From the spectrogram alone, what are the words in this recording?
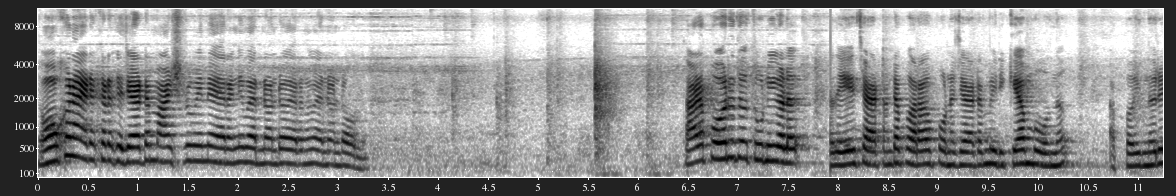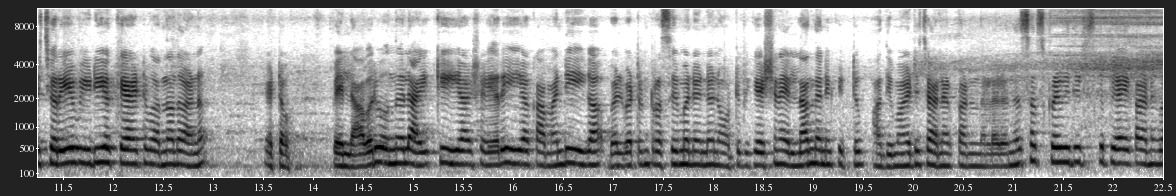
നോക്കണം ഇടയ്ക്കിടയ്ക്ക്. ചേട്ടൻ വാഷ്റൂമിൽ നിന്ന് ഇറങ്ങി വരണുണ്ടോ ഇറങ്ങി വരണുണ്ടോ എന്ന്. താഴെ പോരുത് തുണികൾ അതേ ചേട്ടന്റെ പുറകെ പോണ. ചേട്ടൻ വിരിക്കാൻ പോകുന്നു അപ്പോൾ ഇന്നൊരു ചെറിയ വീഡിയോ ഒക്കെ ആയിട്ട് വന്നതാണ് കേട്ടോ. അപ്പോൾ എല്ലാവരും ഒന്ന് ലൈക്ക് ചെയ്യുക ഷെയർ ചെയ്യുക കമന്റ് ചെയ്യുക. ബെൽബട്ടൺ പ്രസ് ചെയ്യുമ്പോൾ തന്നെ നോട്ടിഫിക്കേഷൻ എല്ലാം തന്നെ കിട്ടും. ആദ്യമായിട്ട് ചാനൽ കാണുന്നുള്ളവരൊന്ന് സബ്സ്ക്രൈബ് ചെയ്തിട്ട് സ്കിപ്പായി കാണുക.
